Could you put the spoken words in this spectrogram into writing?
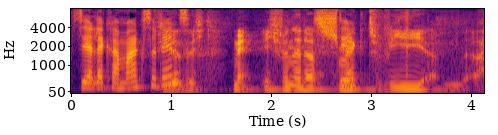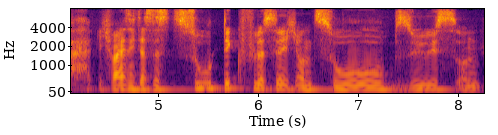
Sehr lecker. Magst du den? Pfirsich. Nee, ich finde, das schmeckt wie, äh, ich weiß nicht, das ist zu dickflüssig und zu süß und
